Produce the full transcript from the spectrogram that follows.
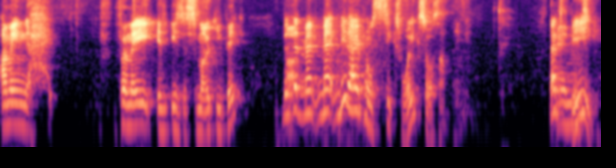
I mean, for me, it is a smoky pick. But the, ma- ma- mid-April, six weeks or something. That's And- big.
